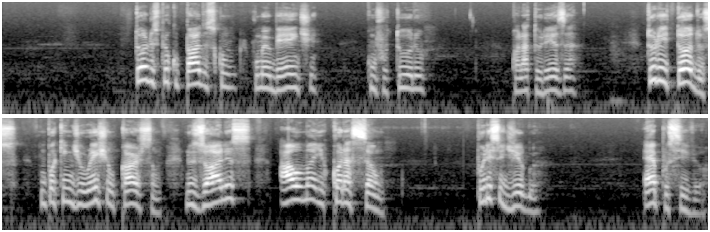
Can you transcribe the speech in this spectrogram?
todos preocupados com, com o meio ambiente, com o futuro, com a natureza. Tudo e todos com um pouquinho de Rachel Carson nos olhos, alma e coração. Por isso digo, é possível.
